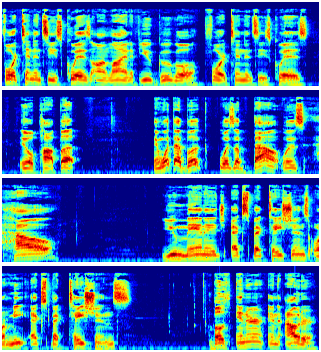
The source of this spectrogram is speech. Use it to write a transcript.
Four Tendencies quiz online. If you Google Four Tendencies quiz, it'll pop up. And what that book was about was how you manage expectations or meet expectations, both inner and outer,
